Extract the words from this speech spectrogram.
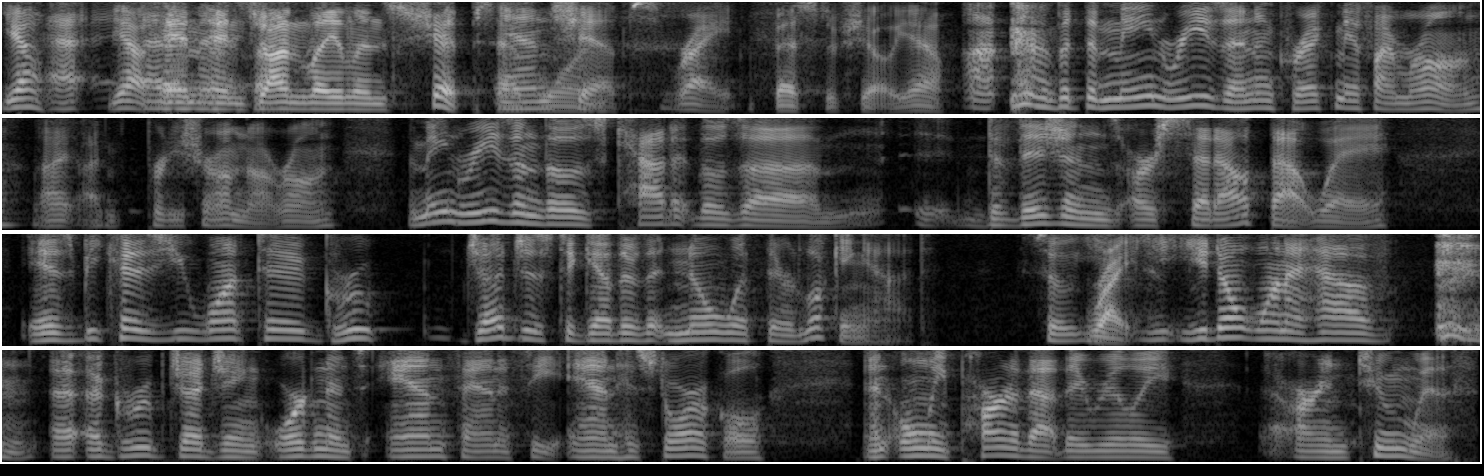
Yeah, At- yeah, at and, and John Leyland's ships have and won ships, right? best of show. Yeah, but the main reason, and correct me if I'm wrong, I, I'm pretty sure I'm not wrong. The main reason those cat those um, divisions are set out that way is because you want to group judges together that know what they're looking at. So y- Right. you don't want to have a group judging ordinance and fantasy and historical, and only part of that they really are in tune with.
